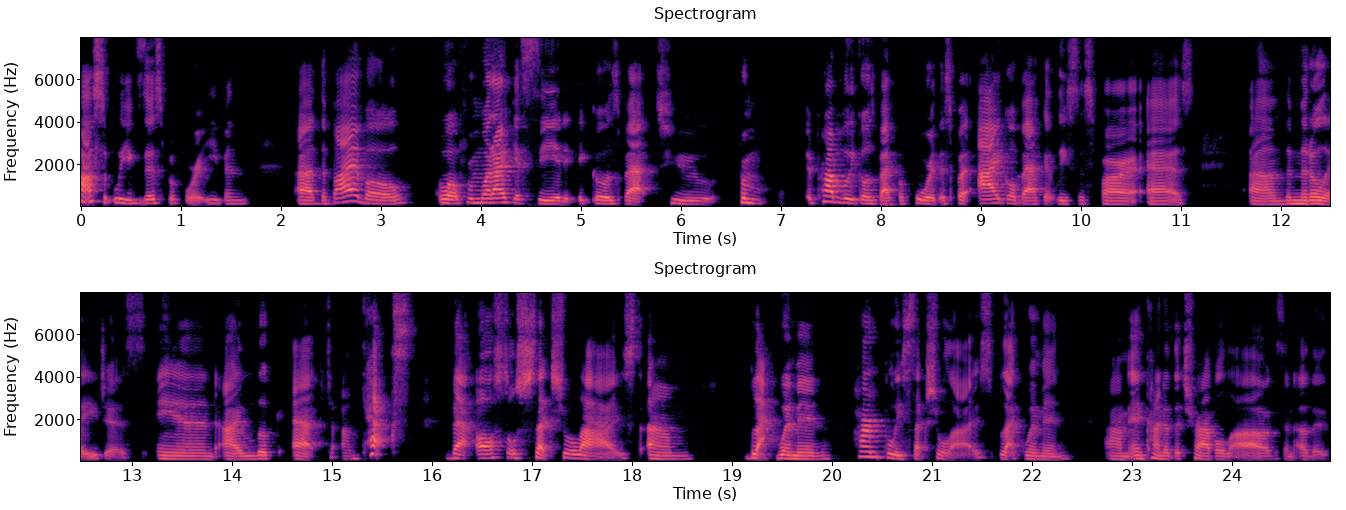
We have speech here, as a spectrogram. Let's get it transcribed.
possibly exists before even uh, the Bible. Well, from what I could see, it, it goes back to from it probably goes back before this, but I go back at least as far as um, the Middle Ages, and I look at um, texts that also sexualized um, Black women, harmfully sexualized Black women, um, and kind of the travel logs and other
